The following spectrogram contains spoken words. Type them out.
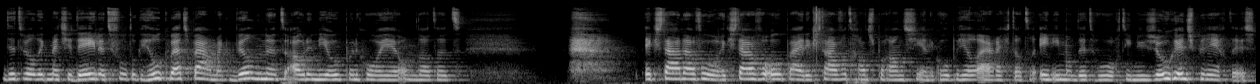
Dit wilde ik met je delen. Het voelt ook heel kwetsbaar, maar ik wilde het oude in die open gooien, omdat het. Ik sta daarvoor. Ik sta voor openheid. Ik sta voor transparantie. En ik hoop heel erg dat er één iemand dit hoort die nu zo geïnspireerd is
